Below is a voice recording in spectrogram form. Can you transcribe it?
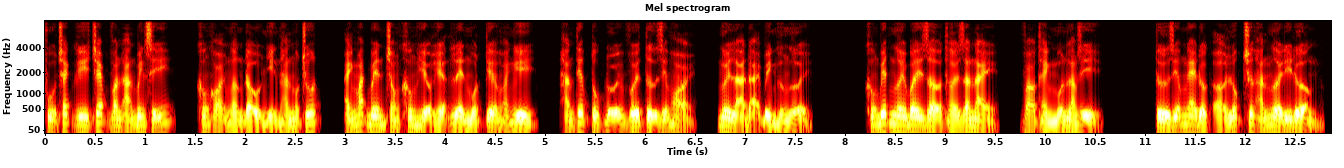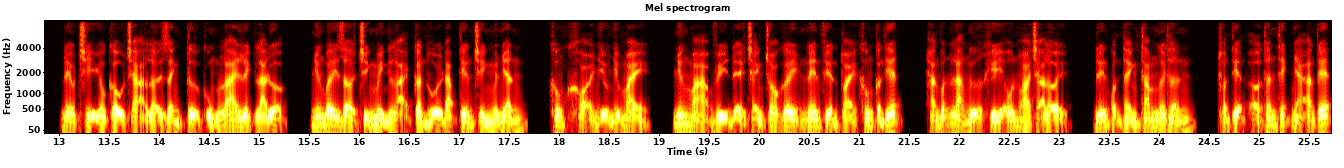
phụ trách ghi chép văn án binh sĩ, không khỏi ngẩng đầu nhìn hắn một chút, ánh mắt bên trong không hiểu hiện lên một tia hoài nghi, hắn tiếp tục đối với từ diễm hỏi, ngươi là đại bình hương người? Không biết ngươi bây giờ thời gian này, vào thành muốn làm gì? Từ diễm nghe được ở lúc trước hắn người đi đường, đều chỉ yêu cầu trả lời danh tự cùng lai lịch là được, nhưng bây giờ chính mình lại cần hồi đáp tiến trình nguyên nhân, không khỏi nhịu nhữ mày nhưng mà vì để tránh cho gây nên phiền toái không cần thiết hắn vẫn là ngự khí ôn hòa trả lời đến quận thành thăm người thân thuận tiện ở thân thích nhà ăn tết.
